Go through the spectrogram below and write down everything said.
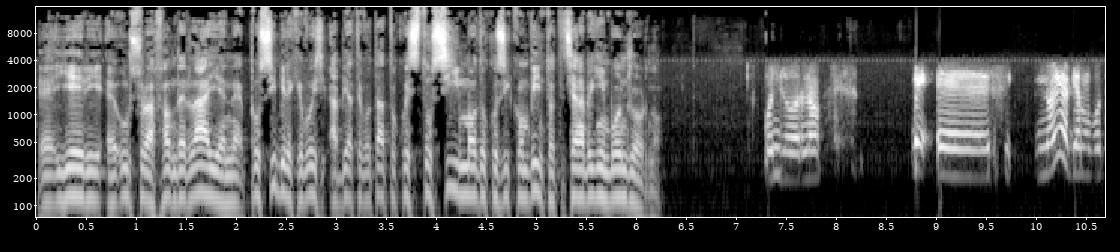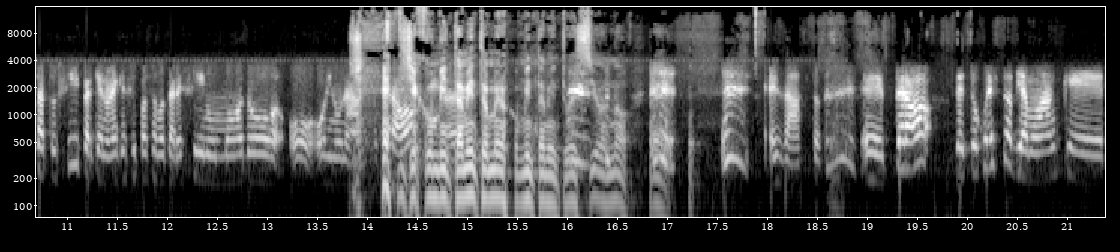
eh, ieri eh, Ursula von der Leyen, possibile che voi abbiate votato questo sì in modo così convinto? Tiziana Beghin, buongiorno. Buongiorno. Beh, eh, sì, noi abbiamo votato sì perché non è che si possa votare sì in un modo o, o in un altro. Però, Dice convintamente eh, o meno convintamente, sì o no. Eh. esatto, eh, però detto questo abbiamo anche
